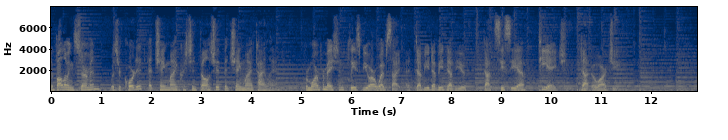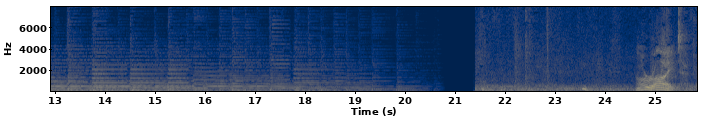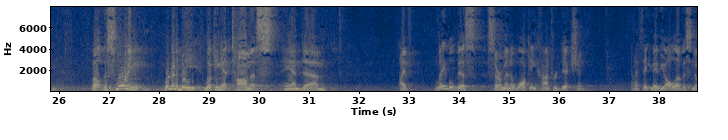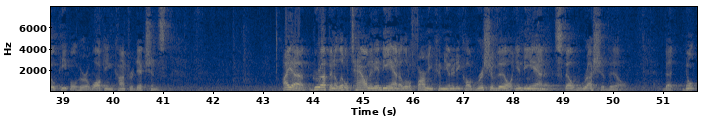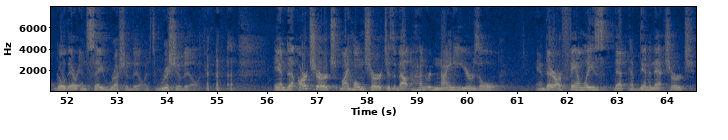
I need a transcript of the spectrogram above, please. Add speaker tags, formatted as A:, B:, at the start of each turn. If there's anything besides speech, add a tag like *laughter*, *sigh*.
A: The following sermon was recorded at Chiang Mai Christian Fellowship in Chiang Mai, Thailand. For more information, please view our website at www.ccfth.org.
B: All right. Well, this morning we're going to be looking at Thomas, and um, I've labeled this sermon a walking contradiction. And I think maybe all of us know people who are walking contradictions. I uh, grew up in a little town in Indiana, a little farming community called Rushville, Indiana. It's spelled Rushville but don't go there and say Rushville. It's Rushville. *laughs* and uh, our church, my home church, is about 190 years old. And there are families that have been in that church.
